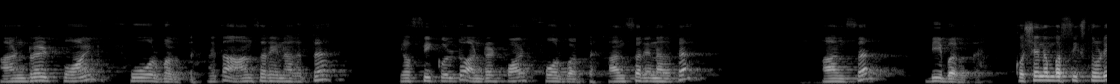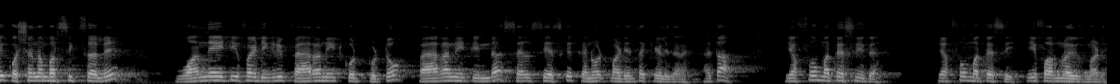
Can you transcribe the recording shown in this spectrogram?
ಹಂಡ್ರೆಡ್ ಪಾಯಿಂಟ್ ಫೋರ್ ಬರುತ್ತೆ. ಆಯಿತಾ? ಆನ್ಸರ್ ಏನಾಗುತ್ತೆ? F equal to hundred point four ಬರುತ್ತೆ. ಆನ್ಸರ್ ಏನಾಗುತ್ತೆ? ಆನ್ಸರ್ ಬಿ ಬರುತ್ತೆ. ಕ್ವಶನ್ ನಂಬರ್ ಸಿಕ್ಸ್ ನೋಡಿ. ಕ್ವಶನ್ ನಂಬರ್ ಸಿಕ್ಸಲ್ಲಿ one eighty five degree Fahrenheit ಕೊಟ್ಬಿಟ್ಟು ಫ್ಯಾರನೀಟಿಂದ ಸೆಲ್ಸಿಯಸ್ಗೆ ಕನ್ವರ್ಟ್ ಮಾಡಿ ಅಂತ ಕೇಳಿದ್ದಾನೆ. ಆಯಿತಾ? ಎಫ್ ಮತ್ತು ಸಿ ಇದೆ. ಎಫ್ ಮತ್ತು ಸಿ ಈ ಫಾರ್ಮುಲಾ ಯೂಸ್ ಮಾಡಿ.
